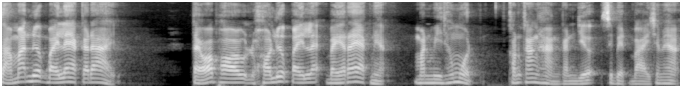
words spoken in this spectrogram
สามารถเลือกใบแรกก็ได้ แต่ว่าพอพอเลือกใบใบแรกเนี่ย มันมีทั้งหมดค่อนข้างห่างกันเยอะ 11 ใบใช่ไหมฮะ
